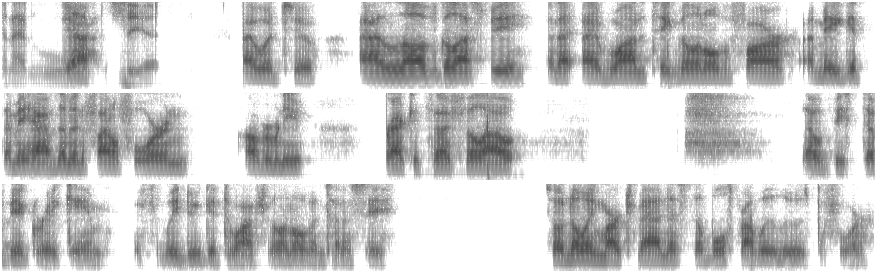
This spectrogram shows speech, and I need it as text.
and I'd love Yeah. to see it. I would too. I love Gillespie, and I, I want to take Villanova far. I may get, I may have them in a Final Four and however many brackets that I fill out. That would be that'd be a great game if we do get to watch Villanova and Tennessee. So knowing March Madness, they'll both probably lose before.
